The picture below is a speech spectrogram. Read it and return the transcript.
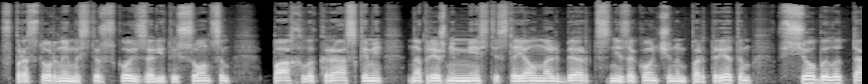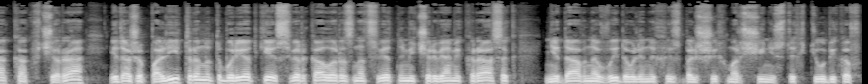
В просторной мастерской, залитой солнцем, пахло красками, на прежнем месте стоял мольберт с незаконченным портретом, все было так, как вчера, и даже палитра на табуретке сверкала разноцветными червями красок, недавно выдавленных из больших морщинистых тюбиков.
